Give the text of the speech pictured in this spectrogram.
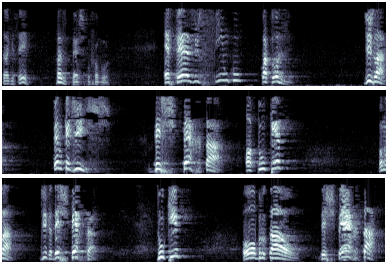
Será que é esse aí? Faz o teste, por favor. Efésios 5, 14. Diz lá, pelo que diz, desperta, ó tu que? Vamos lá. Diga, desperta. Tu que? Ô oh, brutal, desperta,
